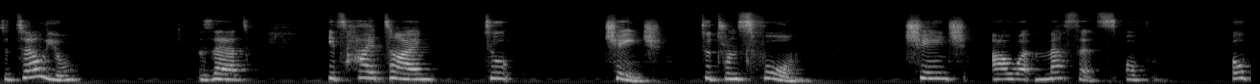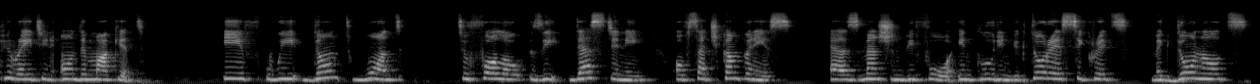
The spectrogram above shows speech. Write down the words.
to tell you that it's high time to change, to transform, change our methods of operating on the market if we don't want to follow the destiny of such companies as mentioned before, including Victoria's Secrets, McDonald's,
